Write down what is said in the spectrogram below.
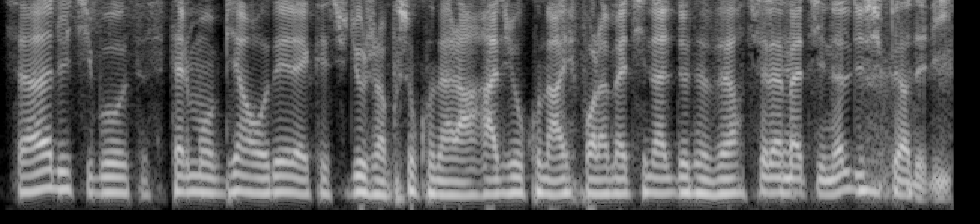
Salut Thibaut, c'est tellement bien rodé avec les studios. J'ai l'impression qu'on a la radio, qu'on arrive pour la matinale de 9h. C'est la matinale du Super Daily.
